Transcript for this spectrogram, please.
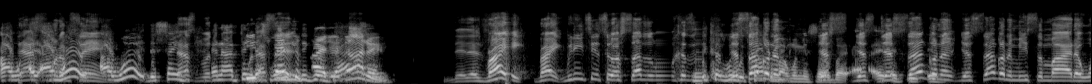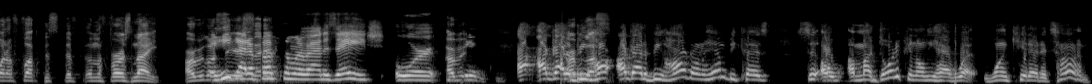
I, I, That's I what I'm would, saying. I would the same, That's what- and I think that's that's what we need to get Your back daughter. to That's right, right. We need to teach to our sons because because we your son talking gonna about women, so your, but your, I- your it's- son it's- gonna your son gonna meet somebody that want to fuck this the, on the first night. Are we gonna? He got to fuck someone around his age, or we- I, I gotta be gonna- hard. I gotta be hard on him because so, uh, my daughter can only have what one kid at a time.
